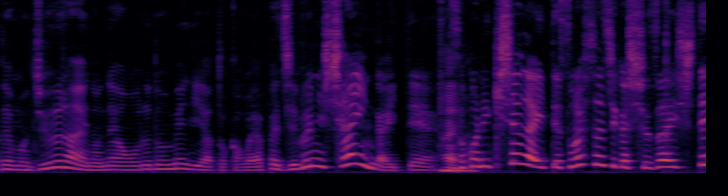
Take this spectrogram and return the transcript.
でも従来のねオールドメディアとかはやっぱり自分に社員がいて、はいそこに記者がいてその人たちが取材して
